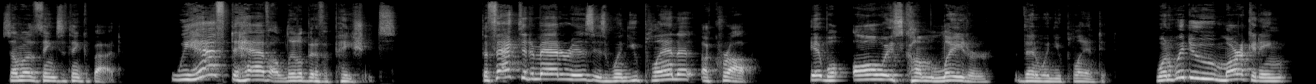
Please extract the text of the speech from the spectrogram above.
Some other things to think about. We have to have a little bit of a patience. The fact of the matter is, is when you plant a, a crop, it will always come later than when you plant it. When we do marketing,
